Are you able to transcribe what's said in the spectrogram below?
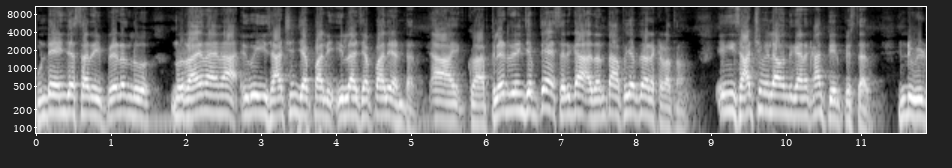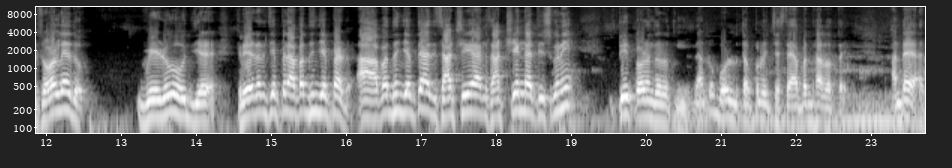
ఉంటే ఏం చేస్తారు ఈ ప్లేడర్లు? నువ్వు రాయనాయనా ఇగో ఈ సాక్ష్యం చెప్పాలి ఇలా చెప్పాలి అంటారు. ఆ ప్లేడర్ ఏం చెప్తే సరిగ్గా అదంతా అప్పచెప్తాడు అక్కడ అతను. ఈ సాక్ష్యం ఇలా ఉంది కనుక అని తీర్పిస్తారు. అంటే వీడు చూడలేదు. వీడు జ- ప్లేడర్ చెప్పిన అబద్ధం చెప్పాడు. ఆ అబద్ధం చెప్తే అది సాక్షిగా సాక్ష్యంగా తీసుకుని తీర్పు ఇవ్వడం జరుగుతుంది. దాంట్లో బోల్డ్ తప్పులు వచ్చేస్తాయి అబద్ధాలు వస్తాయి. అంటే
